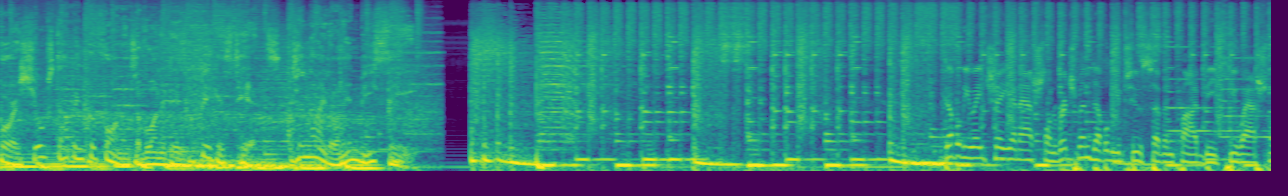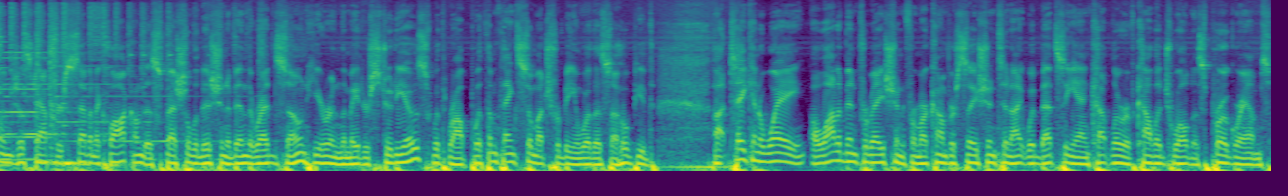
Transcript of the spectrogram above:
for a show-stopping performance of one of his biggest hits tonight on NBC. WHA in Ashland, Richmond, W275BQ Ashland, just after 7 o'clock on this special edition of In the Red Zone here in the Mater Studios with Rob Witham. Thanks so much for being with us. I hope you've uh, taken away a lot of information from our conversation tonight with Betsy Ann Cutler of College Wellness Programs.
